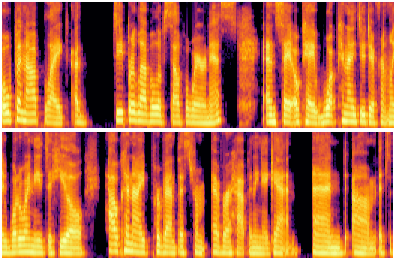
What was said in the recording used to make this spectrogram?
open up like a deeper level of self awareness and say, okay, what can I do differently? What do I need to heal? How can I prevent this from ever happening again? And um, it's a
